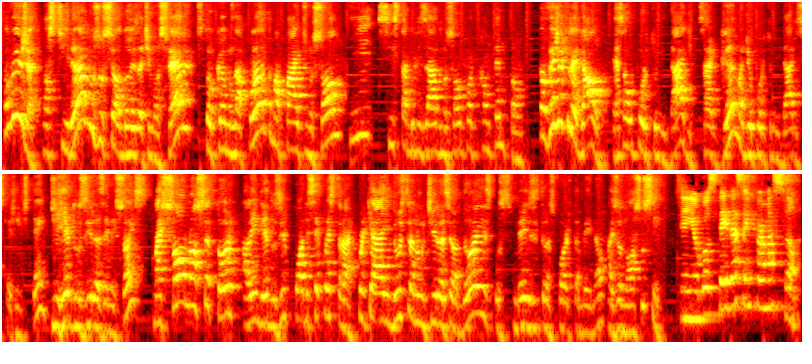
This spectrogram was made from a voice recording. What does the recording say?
Então veja, nós tiramos o CO2 da atmosfera, estocamos na planta, uma parte no solo e se estabilizado no solo pode ficar um tempão. Então veja que legal essa oportunidade, essa gama de oportunidades que a gente tem de reduzir as emissões, mas só o nosso setor, além de reduzir, pode sequestrar, porque a indústria não tira CO2, os meios de transporte também não, mas o nosso sim. Sim, eu gostei dessa informação.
